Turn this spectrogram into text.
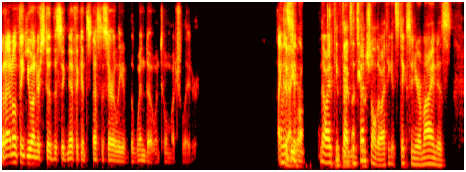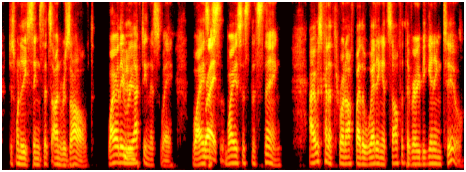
but i don't think you understood the significance necessarily of the window until much later i And could be wrong No, I Could think that's not sure. intentional, though. I think it sticks in your mind as just one of these things that's unresolved. Why are they Mhm. reacting this way? Why is this? Why is this this thing? I was kind of thrown off by the wedding itself at the very beginning too.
